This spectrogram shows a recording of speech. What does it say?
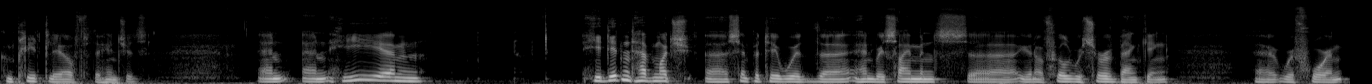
completely off the hinges? And and he um, he didn't have much uh, sympathy with uh, Henry Simons, uh, you know, full reserve banking uh, reform,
